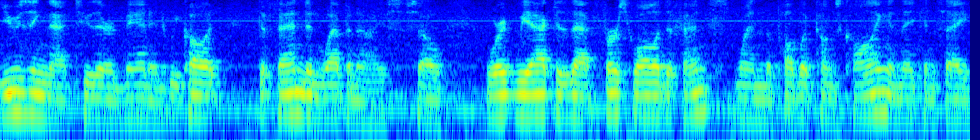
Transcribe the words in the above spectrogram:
using that to their advantage. We call it defend and weaponize. So we act as that first wall of defense when the public comes calling and they can say,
